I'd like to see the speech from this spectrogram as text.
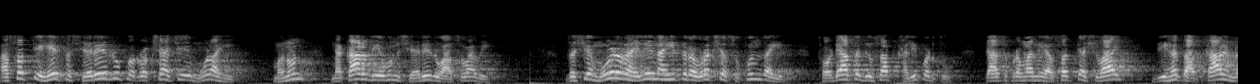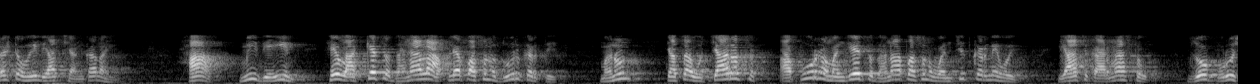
असत्य हेच शरीररूप वृक्षाचे मूळ आहे. म्हणून नकार देऊन शरीर वाचवावे. जसे मूळ राहिले नाही तर वृक्ष सुकून जाईल थोड्याच दिवसात खाली पडतो. त्याचप्रमाणे असत्याशिवाय देह तात्काळ नष्ट होईल यात शंका नाही. हा मी देईन हे वाक्यच धनाला आपल्यापासून दूर करते. म्हणून त्याचा उच्चारच अपूर्ण म्हणजेच धनापासून वंचित करणे होय. याच कारणास्तव जो पुरुष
